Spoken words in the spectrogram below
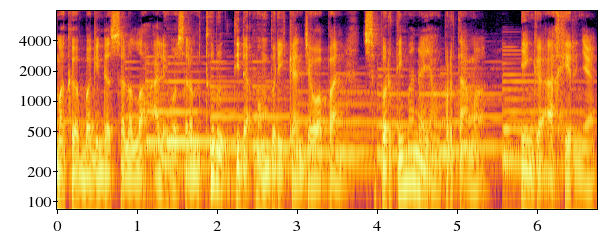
maka baginda sallallahu alaihi wasallam turut tidak memberikan jawapan seperti mana yang pertama hingga akhirnya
